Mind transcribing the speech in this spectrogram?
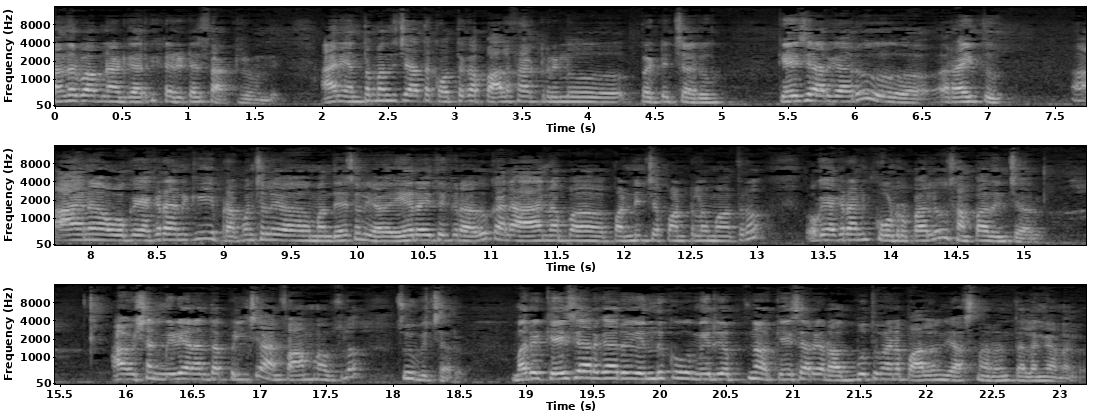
చంద్రబాబు నాయుడు గారికి హెరిటేజ్ ఫ్యాక్టరీ ఉంది. ఆయన ఎంతమంది చేత కొత్తగా పాల ఫ్యాక్టరీలు పెట్టించారు? కేసీఆర్ గారు రైతు. ఆయన ఒక ఎకరానికి ప్రపంచంలో మన దేశంలో ఏ రైతుకి రాదు కానీ ఆయన ప- పండించే పంటలు మాత్రం ఒక ఎకరానికి కోటి రూపాయలు సంపాదించారు. ఆ విషయాన్ని మీడియానంతా పిలిచి ఆయన ఫామ్ హౌస్లో చూపించారు. మరి కేసీఆర్ గారు ఎందుకు మీరు చెప్తున్నారు? కేసీఆర్ గారు అద్భుతమైన పాలన చేస్తున్నారు అని తెలంగాణలో.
